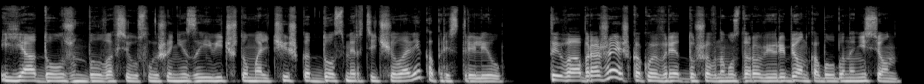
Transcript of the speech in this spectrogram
«Я должен был во всеуслышание заявить, что мальчишка до смерти человека пристрелил. Ты воображаешь, какой вред душевному здоровью ребенка был бы нанесен?»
